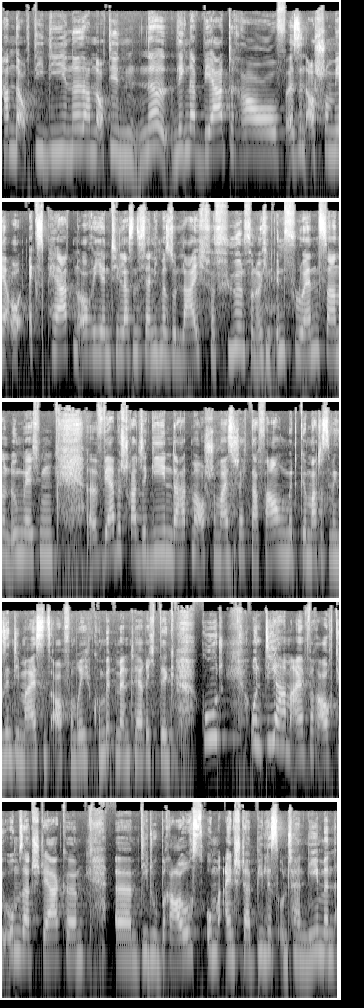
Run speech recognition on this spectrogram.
haben da auch die, die, ne, haben da auch die, ne, legen da Wert drauf, äh, sind auch schon mehr o- expertenorientiert, lassen sich ja nicht mehr so leicht verführen von irgendwelchen Influencern und irgendwelchen äh, Werbestrategien. Da hat man auch schon meistens schlechte Erfahrungen mitgemacht, deswegen sind die meistens auch vom Commitment her richtig gut. Und die haben einfach auch die Umsatzstärke, ähm, die du brauchst, um ein stabiles Unternehmen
